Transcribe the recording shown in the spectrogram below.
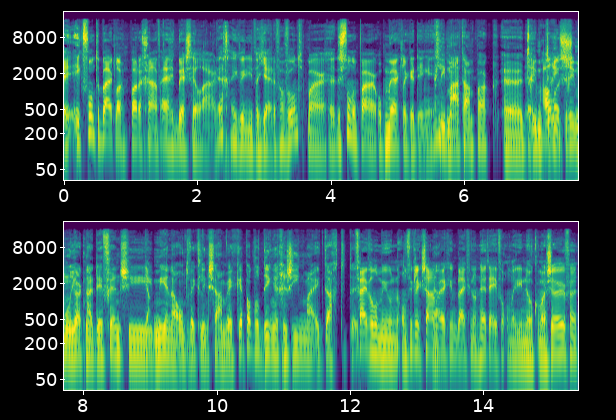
Eh, Ik vond de buitenlandparagraaf eigenlijk best heel aardig. Ik weet niet wat jij ervan vond, maar eh, er stonden een paar opmerkelijke dingen in. Klimaataanpak, eh 3 alles- miljard naar defensie, Ja. meer naar ontwikkelingssamenwerking. Ik heb ook wel dingen gezien, maar ik dacht. eh, 500 miljoen ontwikkelingssamenwerking blijf je nog net even onder die 0,7.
